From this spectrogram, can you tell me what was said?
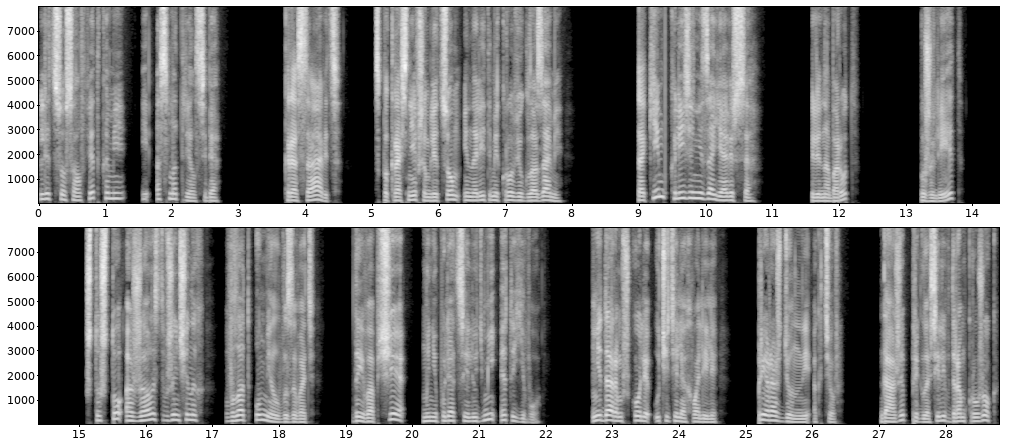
лицо салфетками и осмотрел себя. Красавец, с покрасневшим лицом и налитыми кровью глазами. Таким к Лизе не заявишься. Или наоборот, пожалеет? Что-что, а жалость в женщинах Влад умел вызывать. Да и вообще, манипуляции людьми — это его. Недаром в школе учителя хвалили. Прирожденный актер. Даже пригласили в драм-кружок.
